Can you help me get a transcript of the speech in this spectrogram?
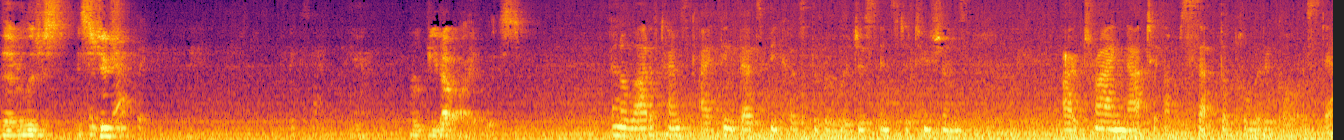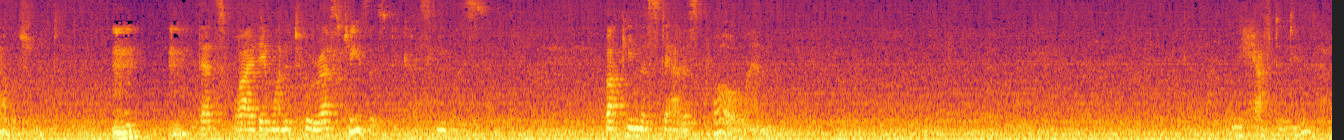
the religious institution. Exactly. Exactly. Or beat up by it, at least. And a lot of times I think that's because the religious institutions are trying not to upset the political establishment. Mm-hmm. That's why they wanted to arrest Jesus, because he was bucking the status quo and we have to do that.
